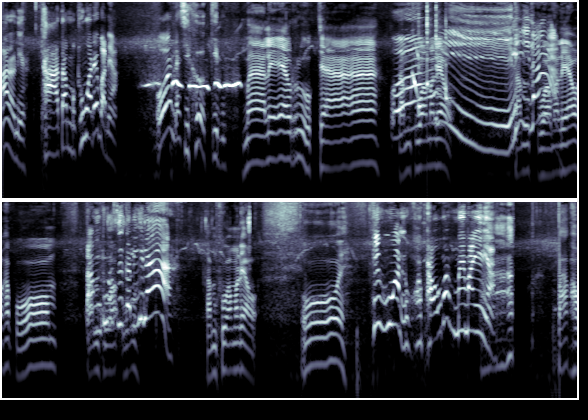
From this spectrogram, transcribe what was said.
มาแล้วเนี่ยทาตำบักทั่วได้บัดเนี่ย โอ้ยได้สิเคอกินมาแล้วลูกจ้าตำทัวมาแล้วโอ้ยลีตำลาทัวมาแล้วครับ ผมตำทัวซื้อกับลีลาตำทัวมาแล้ว โอ้ยให้ห้วนเผามาใหม่ๆเนี่ยปลาเผา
